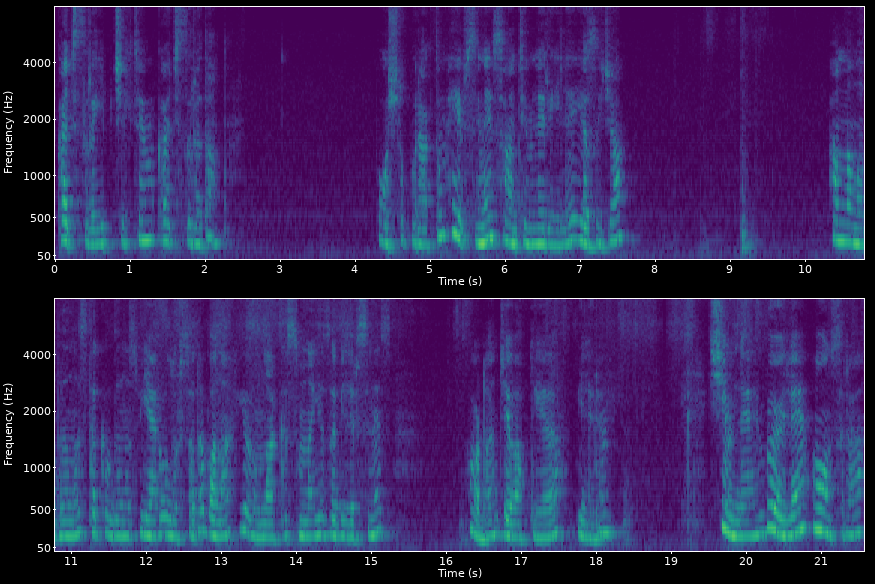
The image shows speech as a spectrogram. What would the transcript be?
kaç sıra ip çektim, kaç sıradan boşluk bıraktım. Hepsini santimleriyle yazacağım. Anlamadığınız, takıldığınız bir yer olursa da bana yorumlar kısmına yazabilirsiniz. Oradan cevaplayabilirim. Şimdi böyle 10 sıra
